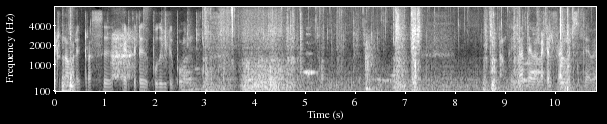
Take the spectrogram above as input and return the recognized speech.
ஒரு நாலு ட்ரெஸ்ஸு எடுத்துட்டு புது வீட்டுக்கு போவோம் என்ன தேவை? மெட்டல் ஃப்ராக்மெண்ட்ஸ் தேவை.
